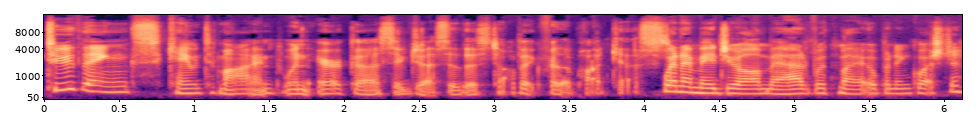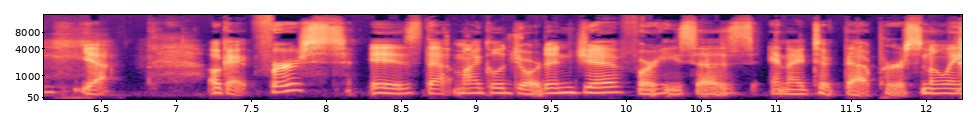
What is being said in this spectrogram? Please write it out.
Two things came to mind when Erica suggested this topic for the podcast. When I made you all mad with my opening question. Yeah. Okay, first is that Michael Jordan gif where he says, and I took that personally.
